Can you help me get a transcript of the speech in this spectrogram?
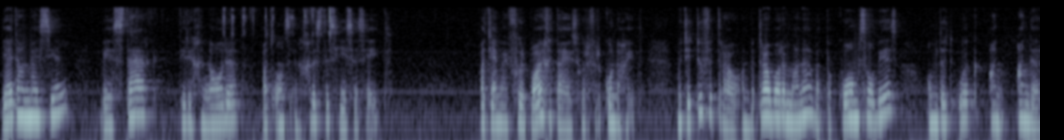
Jy dan my seun, wees sterk deur die genade wat ons in Christus Jesus het. Wat jy my voor baie getuies oor verkondig het, moet jy toevertrou aan betroubare manne wat bekwam sal wees om dit ook aan ander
